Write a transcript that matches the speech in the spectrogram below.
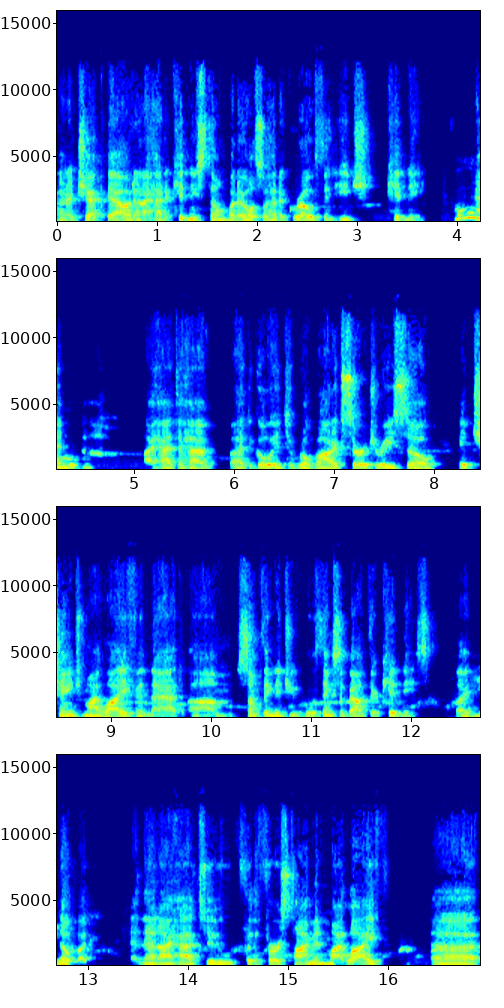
kind of checked out and I had a kidney stone, but I also had a growth in each kidney. And, um, I had to have, I had to go into robotic surgery. So it changed my life in that um, something that you, who thinks about their kidneys? Like right. nobody. And then I had to, for the first time in my life, uh,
